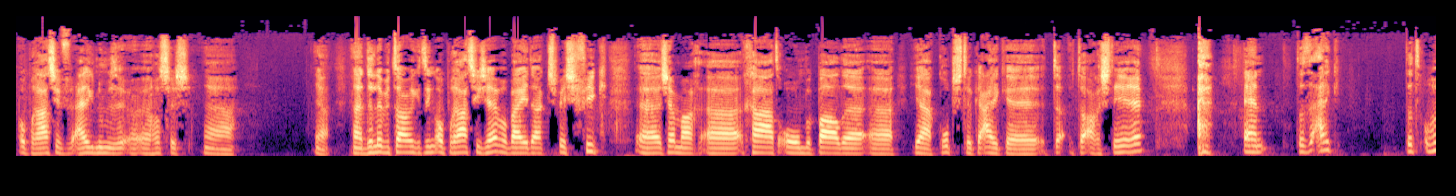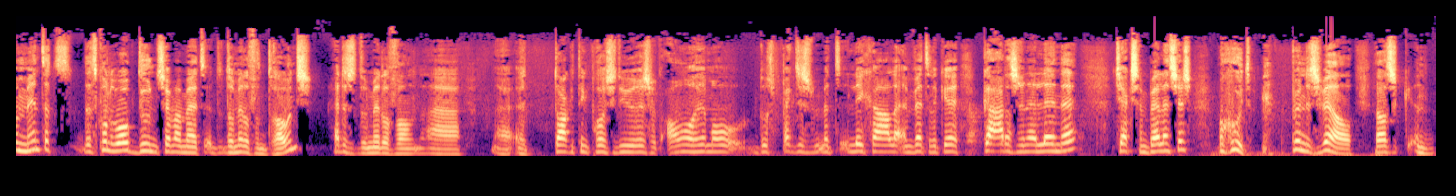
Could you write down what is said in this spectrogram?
operatie, eigenlijk noemen ze uh, ja, nou, deliberate targeting operaties, hè, waarbij je daar specifiek zeg maar, gaat om bepaalde ja, kopstukken eigenlijk te, te arresteren. en dat eigenlijk dat op het moment dat, dat konden we ook doen, zeg maar, met, door middel van drones. Hè, dus door middel van uh, targetingprocedures, wat allemaal helemaal doorspekt is met legale en wettelijke kaders en ellende. Checks en balances. Maar goed, punt is wel, dat als ik een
